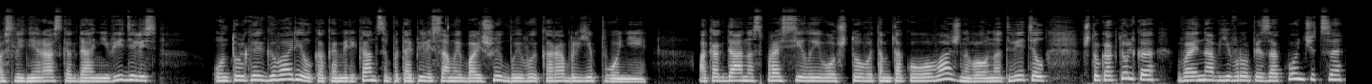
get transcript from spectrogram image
Последний раз, когда они виделись, он только и говорил, как американцы потопили самый большой боевой корабль Японии. А когда она спросила его, что в этом такого важного, он ответил, что как только война в Европе закончится,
